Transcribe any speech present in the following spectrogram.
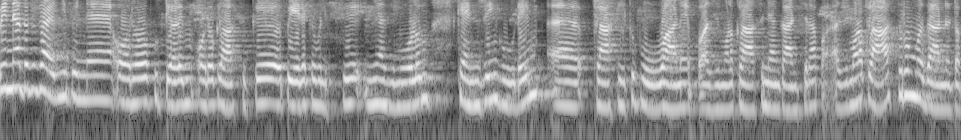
പിന്നെ അതൊക്കെ കഴിഞ്ഞ് പിന്നെ ഓരോ കുട്ടികളെയും ഓരോ ക്ലാസ്സിക്ക് പേരൊക്കെ വിളിച്ച് ഇനി അജിമോളും കെൻസിയും കൂടെയും ക്ലാസ്സിലേക്ക് പോവുകയാണ് അപ്പോൾ അജിമോളെ ക്ലാസ് ഞാൻ കാണിച്ചുതരാം അപ്പോൾ അജിമോളെ ക്ലാസ് റൂം ഇതാണ് കേട്ടോ.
